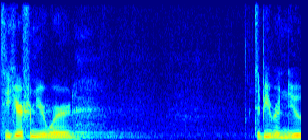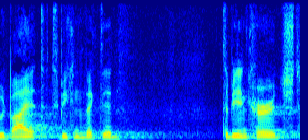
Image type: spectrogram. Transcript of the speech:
to hear from your word, to be renewed by it, to be convicted, to be encouraged.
